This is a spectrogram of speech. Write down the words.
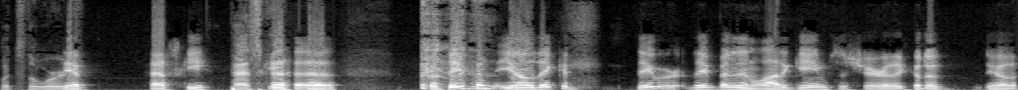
What's the word? Yep. Pesky. Pesky. but they've been, you know, they could, they were, they've been in a lot of games this year. They could have, you know,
